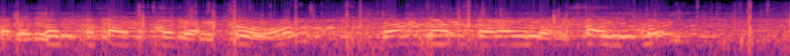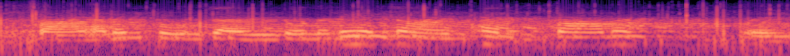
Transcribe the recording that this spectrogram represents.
They come to fence number four, Rock Doctor over safely by a length or on the near side, Tenant Farmer, with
